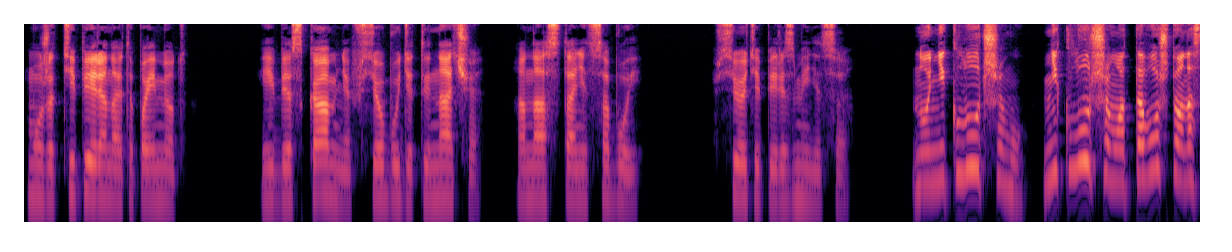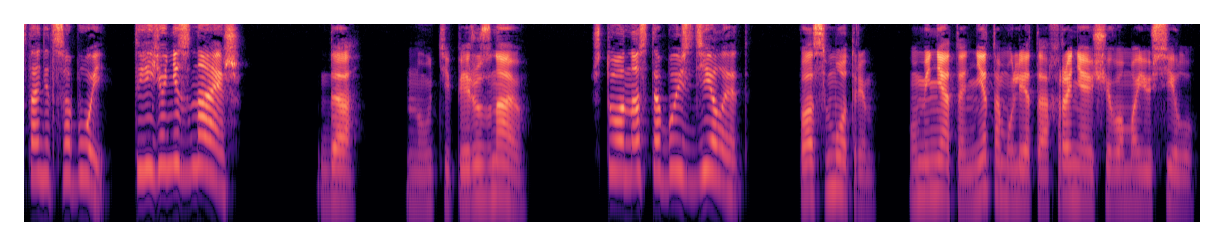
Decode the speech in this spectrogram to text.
Может, теперь она это поймет. И без камня все будет иначе. Она станет собой. Все теперь изменится. Но не к лучшему. Не к лучшему от того, что она станет собой. Ты ее не знаешь. Да. Ну, теперь узнаю. Что она с тобой сделает? Посмотрим. У меня-то нет амулета, охраняющего мою силу.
